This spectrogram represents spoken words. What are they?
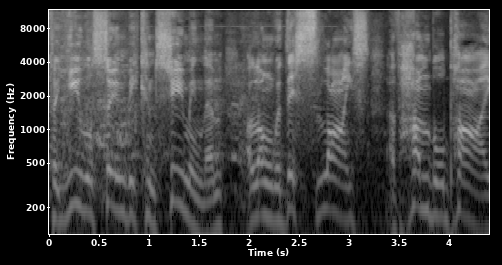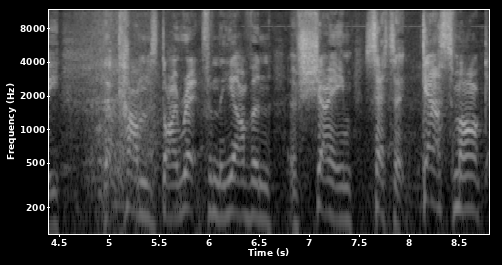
for you will soon be consuming them along with this slice of humble pie that comes direct from the oven of shame set at gas mark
